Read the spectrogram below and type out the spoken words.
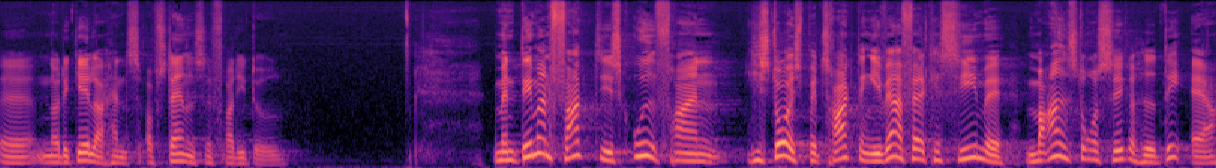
øh, når det gælder hans opstandelse fra de døde. Men det man faktisk ud fra en historisk betragtning i hvert fald kan sige med meget stor sikkerhed, det er,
